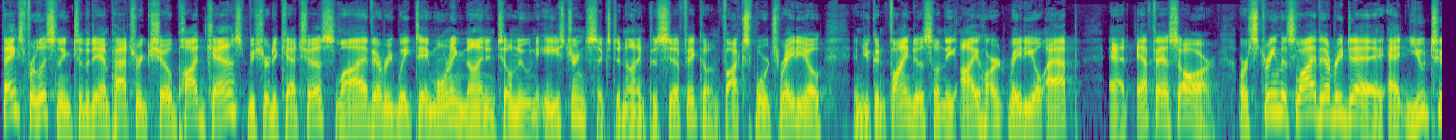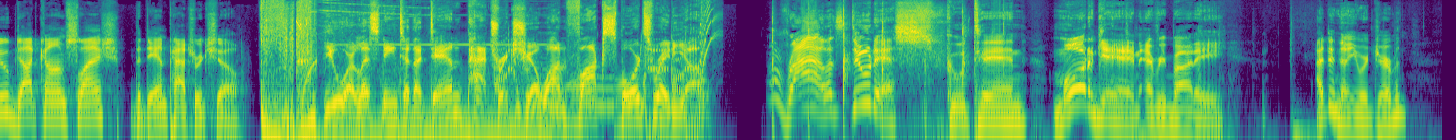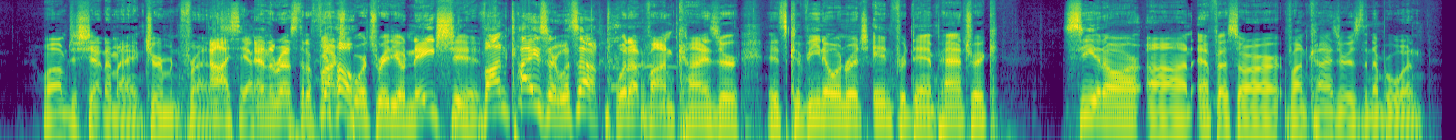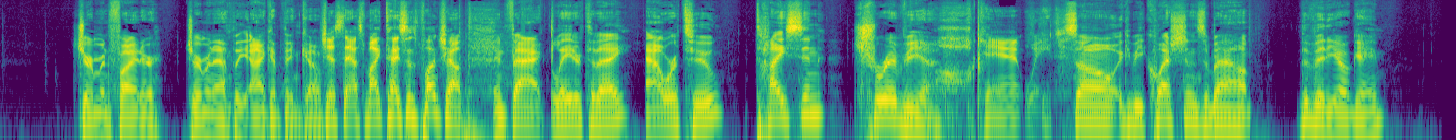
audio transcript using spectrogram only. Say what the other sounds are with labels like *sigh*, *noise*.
Thanks for listening to the Dan Patrick Show podcast. Be sure to catch us live every weekday morning, 9 until noon Eastern, 6 to 9 Pacific on Fox Sports Radio. And you can find us on the iHeartRadio app at FSR or stream us live every day at youtube.com slash The Dan Patrick Show. You are listening to The Dan Patrick Show on Fox Sports Radio. All right, let's do this. Guten Morgen, everybody. I didn't know you were German. Well, I'm just shouting at my German friends. Oh, I see. Okay. And the rest of the Fox Yo. Sports Radio Nation. Von Kaiser, what's up? What up, Von *laughs* Kaiser? It's Covino and Rich in for Dan Patrick. CNR on FSR. Von Kaiser is the number one German fighter, German athlete I could think of. Just ask Mike Tyson's punch out. In fact, later today, hour two, Tyson trivia. Oh, can't wait. So it could be questions about the video game,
